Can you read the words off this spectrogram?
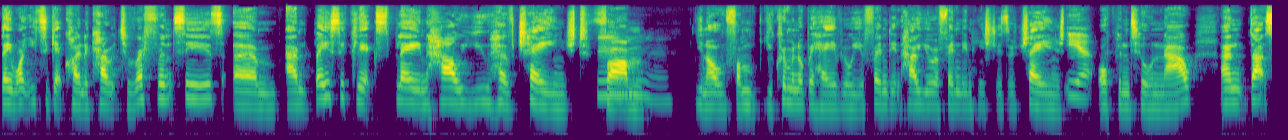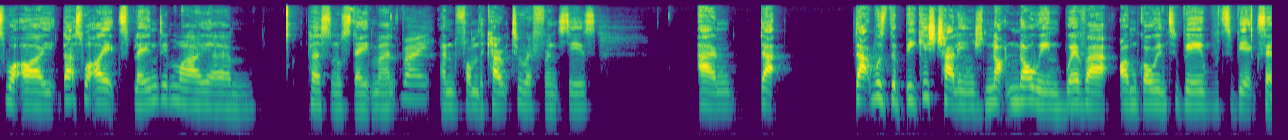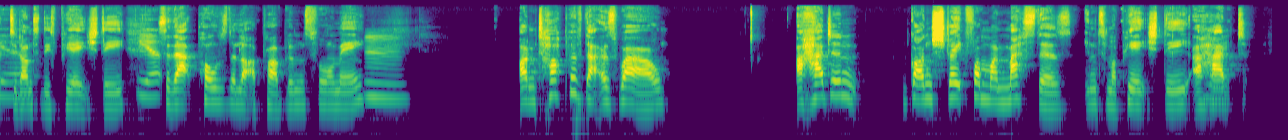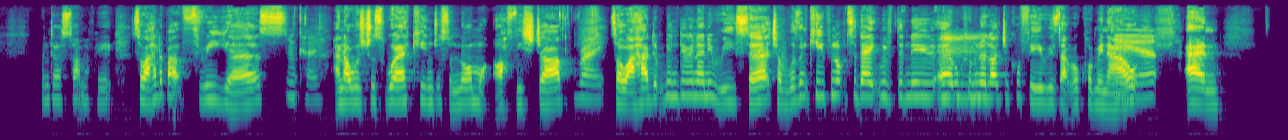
they want you to get kind of character references um, and basically explain how you have changed from, Mm. you know, from your criminal behaviour or your offending, how your offending histories have changed Yeah. up until now. And that's what I that's what I explained in my um, personal statement Right. and from the character references, and that. That was the biggest challenge, not knowing whether I'm going to be able to be accepted Yeah. onto this PhD. Yeah. So that posed a lot of problems for me Mm. on top of that as well, I hadn't gone straight from my master's into my PhD. I had when did I start my PhD? So I had about three years, Okay. and I was just working just a normal office job. Right. So I hadn't been doing any research. I wasn't keeping up to date with the new um, criminological theories that were coming out, Mm. Yeah. and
